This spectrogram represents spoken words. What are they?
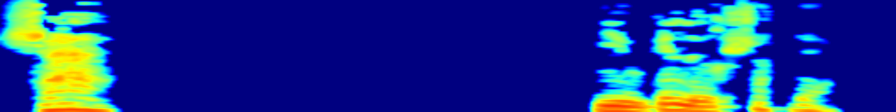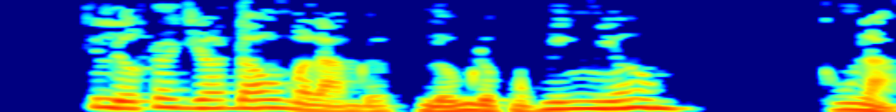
xa nhiều cái lượt sắc đẹp cái lược đó do đâu mà làm được? Lượm được một miếng nhôm cũng làm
